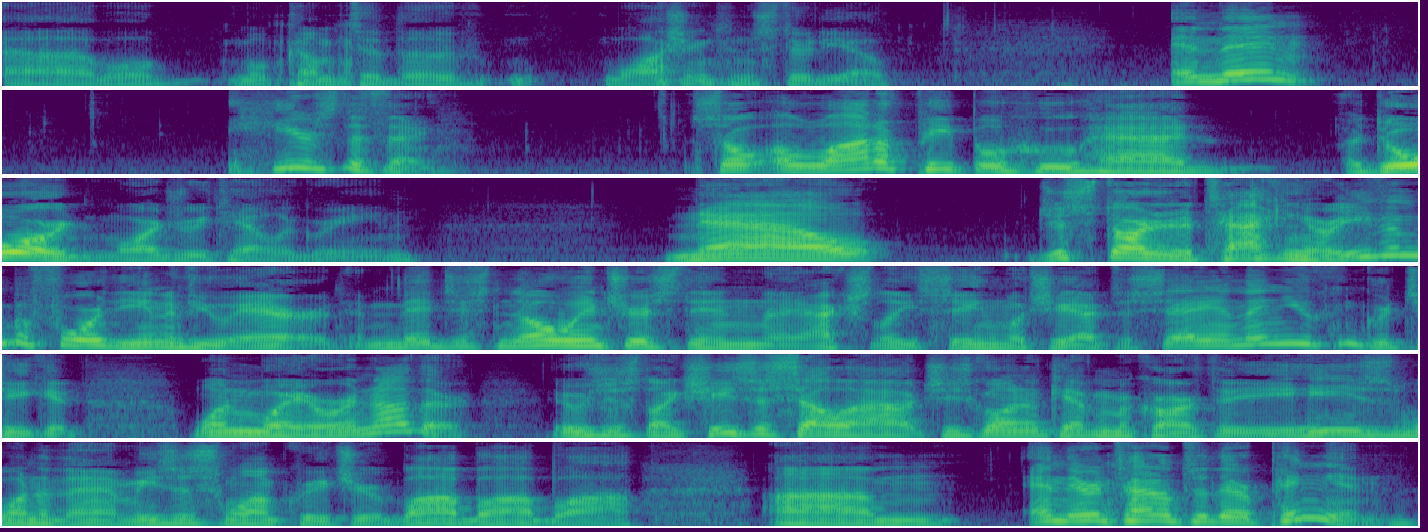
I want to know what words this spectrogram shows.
Uh, we'll we'll come to the Washington studio." And then here's the thing: so a lot of people who had adored Marjorie Taylor Greene now just started attacking her even before the interview aired. Mean, they had just no interest in actually seeing what she had to say, and then you can critique it one way or another. It was just like she's a sellout. She's going to Kevin McCarthy. He's one of them. He's a swamp creature. Blah blah blah. Um, and they're entitled to their opinion,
